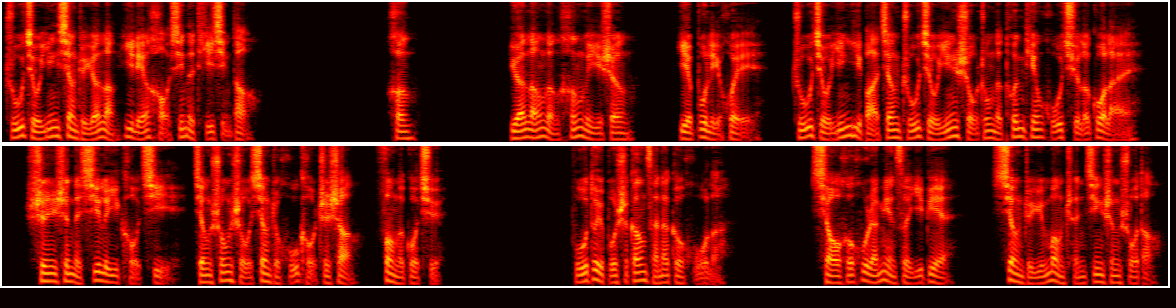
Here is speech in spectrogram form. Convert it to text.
竹九阴向着元朗一脸好心的提醒道：“哼！”元朗冷哼了一声，也不理会。竹九阴一把将竹九阴手中的吞天壶取了过来，深深的吸了一口气，将双手向着壶口之上放了过去。不对，不是刚才那个壶了。巧合忽然面色一变，向着云梦尘轻声说道：“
